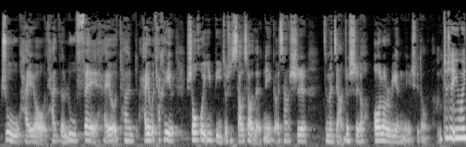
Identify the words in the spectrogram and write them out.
住，还有他的路费，还有他还有他可以收获一笔，就是小小的那个，像是怎么讲，就是 Olorian 那些东西。就是因为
